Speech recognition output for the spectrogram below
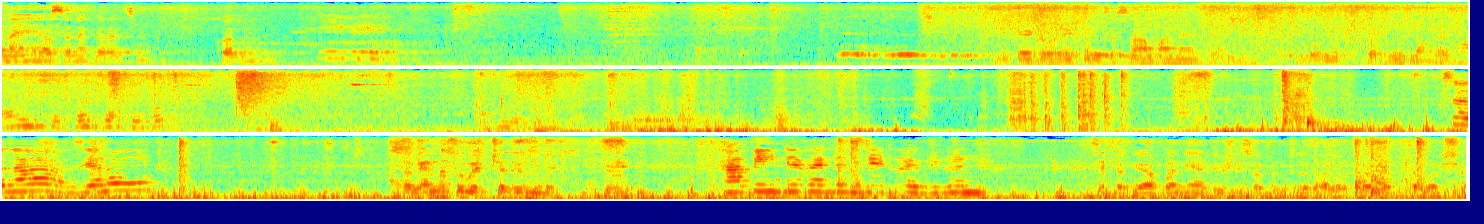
नाही असं नाही करायचं. कमी. हे इकडे हे काही डोनेशनचं सामान आहे ते डोनेट करून दिलं हा, मी स्वतःच जाते बघ. चला जियाना उठ सगळ्यांना शुभेच्छा देऊन दे. Happy independence day to everyone सगळे आपण या दिवशी स्वतंत्र झालो सत्तर वर्ष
